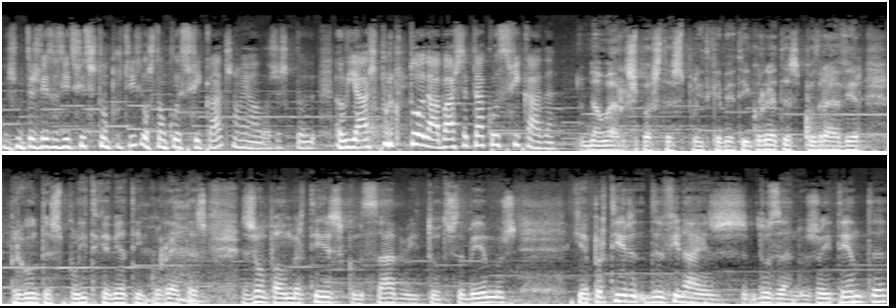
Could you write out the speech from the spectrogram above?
mas muitas vezes os edifícios estão protegidos, eles estão classificados, não é? Há lojas que, aliás, porque toda a baixa está classificada. Não há respostas politicamente incorretas, poderá haver perguntas politicamente incorretas. João Paulo Martins, como sabe e todos sabemos, que a partir de finais dos anos 80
